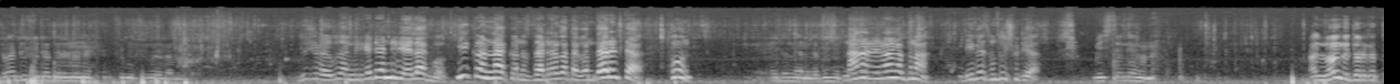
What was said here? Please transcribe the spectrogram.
সবাই দুশো টাকা ধরে শুনে এলাম দুশো টাকা বুঝা মিরকাটি আনি রে লাগবো। কি কর না কোন সাটার কথা কোন তা শুন। এটা দুশো না না না না তো না এটি বেশ দুশো টাকা। বিশটা নিয়ে না আর লঙ্গি তোর কত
